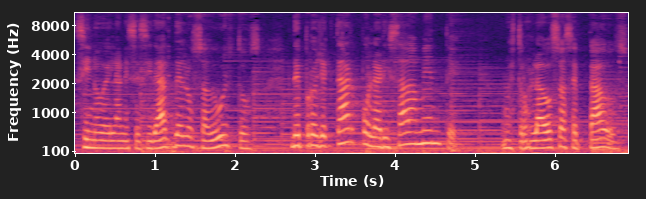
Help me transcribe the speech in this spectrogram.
sino de la necesidad de los adultos de proyectar polarizadamente nuestros lados aceptados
